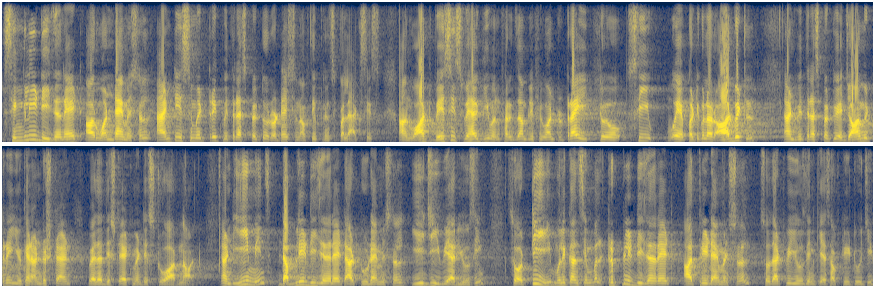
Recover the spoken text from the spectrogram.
singly degenerate or one dimensional anti-symmetric with respect to rotation of the principal axis. On what basis we have given for example, if you want to try to see a particular orbital and with respect to a geometry you can understand whether the statement is true or not. And E means doubly degenerate or 2 dimensional EG we are using. So, T Mulliken symbol triply degenerate or 3 dimensional. So, that we use in case of T2G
